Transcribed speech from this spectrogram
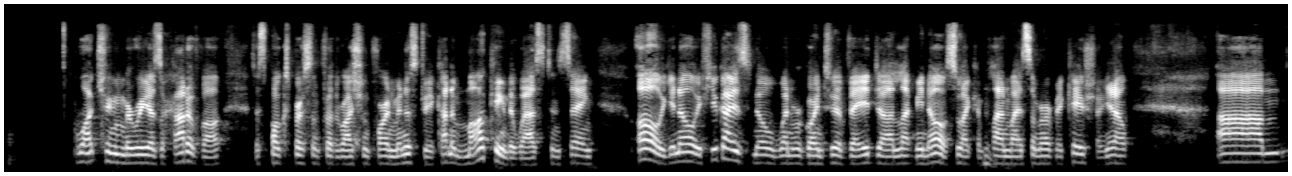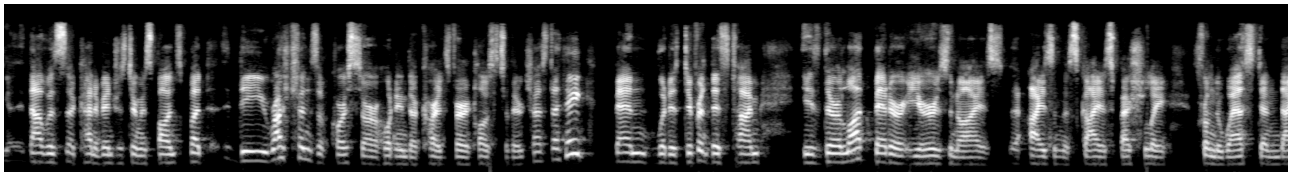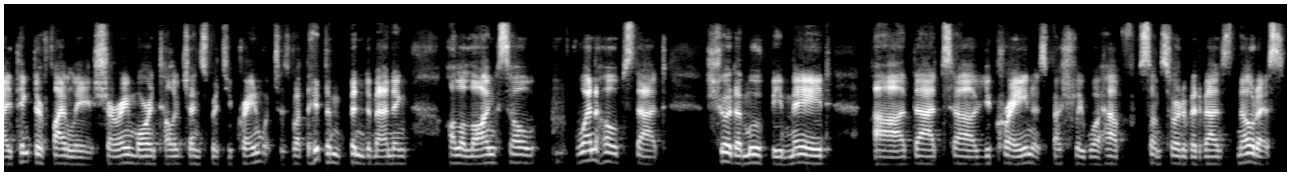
watching Maria Zakharova, the spokesperson for the Russian foreign ministry, kind of mocking the West and saying, oh, you know, if you guys know when we're going to invade, uh, let me know so I can plan my summer vacation, you know. Um, that was a kind of interesting response. But the Russians, of course, are holding their cards very close to their chest. I think, Ben, what is different this time is there a lot better ears and eyes, eyes in the sky, especially from the West. And I think they're finally sharing more intelligence with Ukraine, which is what they've been demanding all along. So one hopes that should a move be made, uh, that uh, Ukraine, especially, will have some sort of advanced notice.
